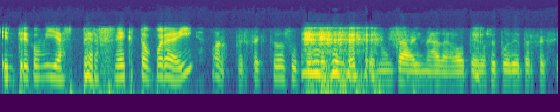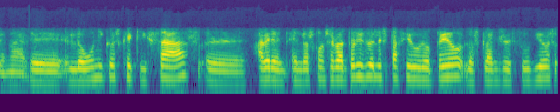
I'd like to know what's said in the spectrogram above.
entre comillas, perfecto por ahí? Bueno, perfecto supongo que, nunca hay nada o todo se puede perfeccionar. Eh, lo único es que quizás, eh, a ver, en, los conservatorios del espacio europeo los planes de estudios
